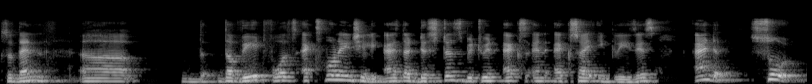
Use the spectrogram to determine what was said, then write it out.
So then the weight falls falls as the distance between x and x i increases and so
